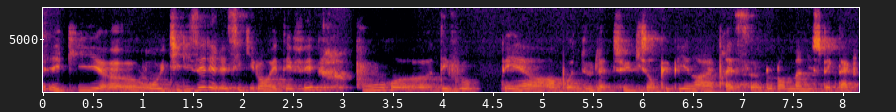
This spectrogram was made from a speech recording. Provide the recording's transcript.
et qui euh, ont utilisé les récits qui leur ont été faits pour euh, développer un point de vue là-dessus qu'ils ont publié dans la presse le lendemain du spectacle.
